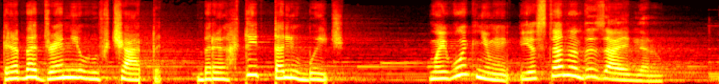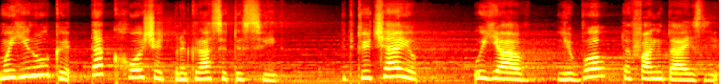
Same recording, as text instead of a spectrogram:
треба джемів вивчати, берегти та любити. В майбутньому я стану дизайнером. Мої руки так хочуть прикрасити світ. Підключаю уяв, любов та фантазію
